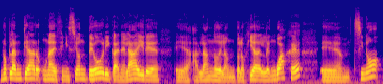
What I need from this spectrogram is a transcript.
No plantear una definición teórica en el aire, eh, hablando de la ontología del lenguaje, eh, sino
